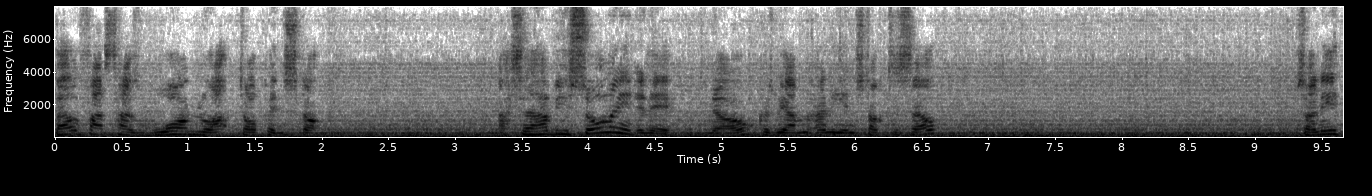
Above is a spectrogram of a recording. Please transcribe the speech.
Belfast has one laptop in stock. I said, have you sold any today? No, because we haven't had any in stock to sell. So I need,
